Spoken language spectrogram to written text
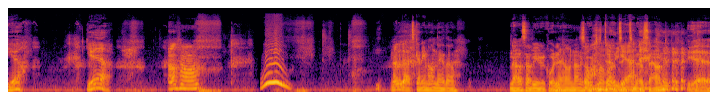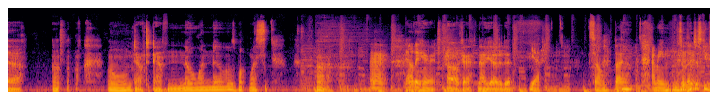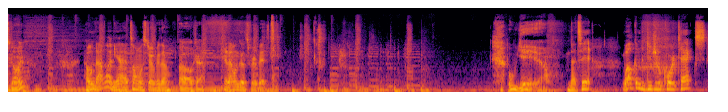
Yeah. Yeah. Uh huh. Woo! None of that's getting on there though. No, it's not being recorded. No, not at so all. we're just dancing Yeah. to no sound. yeah. Uh, uh, oh, down to down. No one knows what was. All right. Now they hear it. Oh, okay. Now you edit it. Yeah. So, but I mean, So that just keeps going. oh, that one, yeah, it's almost over though. Oh, okay. Yeah, that one goes for a bit. Oh yeah. That's it. Welcome to Digital Cortex.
